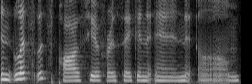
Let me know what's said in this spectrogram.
And let's let's pause here for a second and um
